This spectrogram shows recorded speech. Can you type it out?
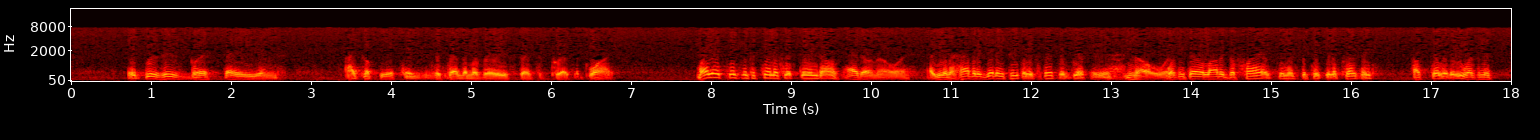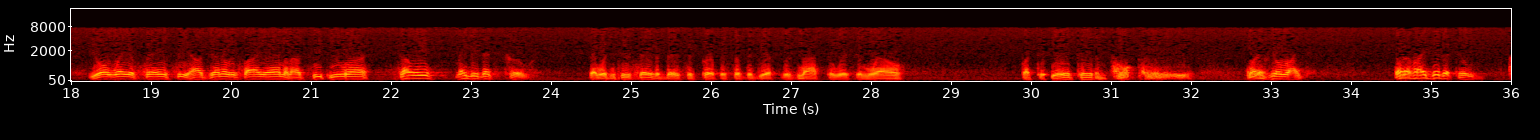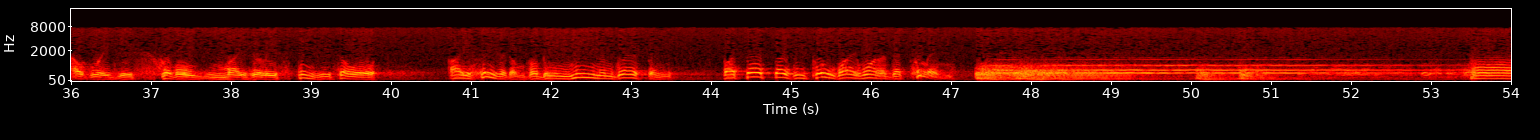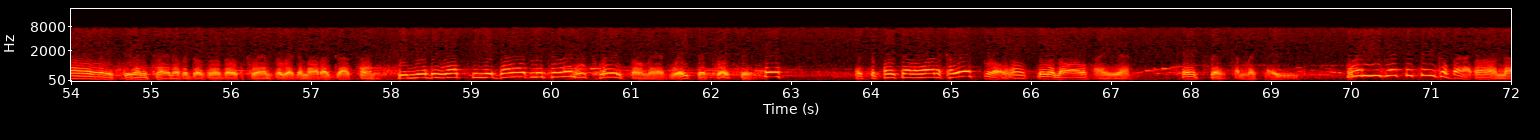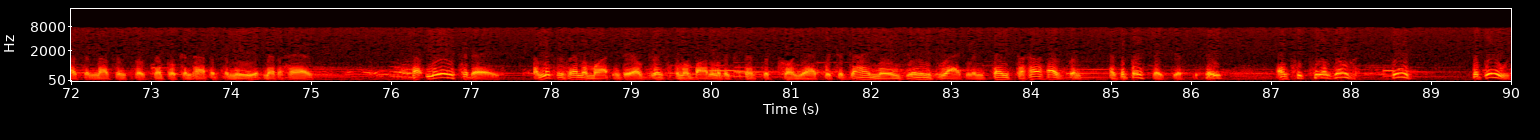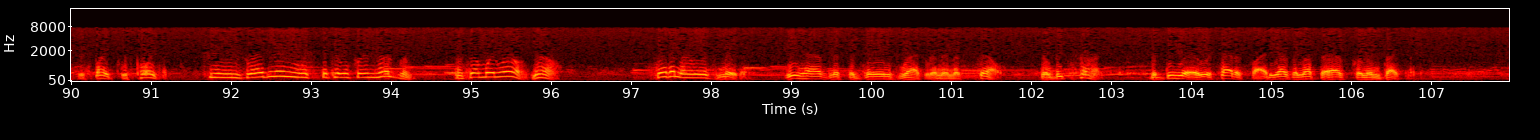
It was his birthday, and I took the occasion To send him a very expensive present. Why? Why not take him for ten or fifteen dollars? I don't know. Are you in the habit of getting people expensive gifts? No. Wasn't there a lot of defiance in this particular present? Hostility? Wasn't it your way of saying, see how generous I am and how cheap you are? So, maybe that's true. Then wouldn't you say the basic purpose of the gift was not to wish him well, but to irritate him? Okay. What if you're right? What if I did it to outrage his shriveled, miserly, stingy soul? I hated him for being mean and grasping. But that doesn't prove I wanted to kill him. Let me see. Let me try another dozen of those clams of oregano, Gus, huh? Should you be watching your diet, Lieutenant? Well, clams don't add weight. They're protein. It's supposed to have a lot of cholesterol. Well, still in all, I uh, can't think unless I eat. What do you got to think about? Oh, nothing. Nothing so simple can happen to me. It never has. At noon today, a Mrs. Emma Martindale drinks from a bottle of expensive cognac, which a guy named James Raglan sends to her husband as a birthday gift, you see? And she keels over. Dead. The booze, the spike, was poison. James Raglan used to kill friend's husband. And went wrong. Now, seven hours later, we have Mr. James Raglan in a cell. He'll be charged. The DA is satisfied he has enough to ask for an indictment.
